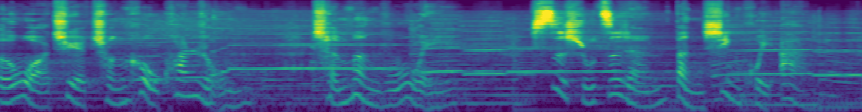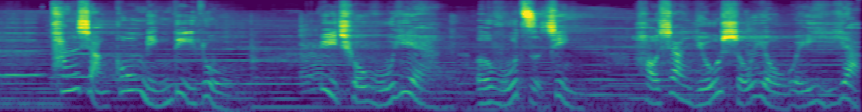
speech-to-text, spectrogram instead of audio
而我却醇厚宽容，沉闷无为。世俗之人本性晦暗，贪享功名利禄，欲求无厌而无止境，好像有守有为一样；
